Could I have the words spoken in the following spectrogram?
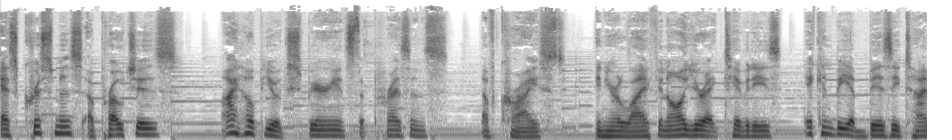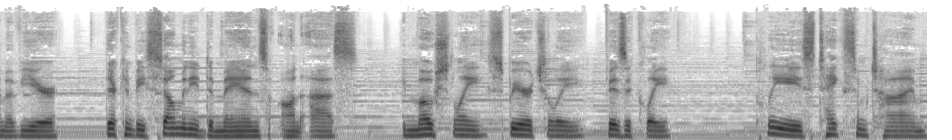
As Christmas approaches, I hope you experience the presence of Christ in your life, in all your activities. It can be a busy time of year. There can be so many demands on us, emotionally, spiritually, physically. Please take some time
